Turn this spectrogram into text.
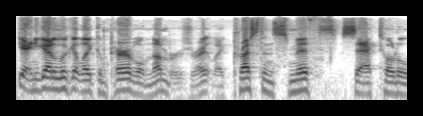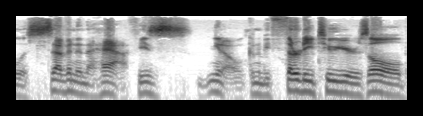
Yeah, and you got to look at like comparable numbers, right? Like Preston Smith's sack total is seven and a half. He's you know going to be 32 years old.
